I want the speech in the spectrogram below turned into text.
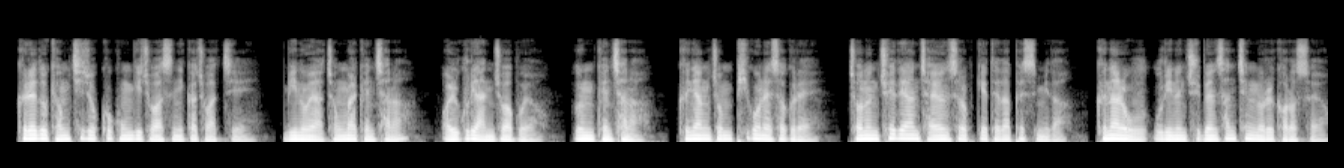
그래도 경치 좋고 공기 좋았으니까 좋았지. 민호야, 정말 괜찮아? 얼굴이 안 좋아 보여. 응, 괜찮아. 그냥 좀 피곤해서 그래. 저는 최대한 자연스럽게 대답했습니다. 그날 오후 우리는 주변 산책로를 걸었어요.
